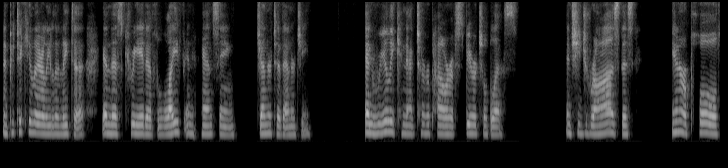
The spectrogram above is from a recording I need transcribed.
and particularly Lalita, in this creative, life enhancing, generative energy, and really connect to her power of spiritual bliss. And she draws this inner pull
